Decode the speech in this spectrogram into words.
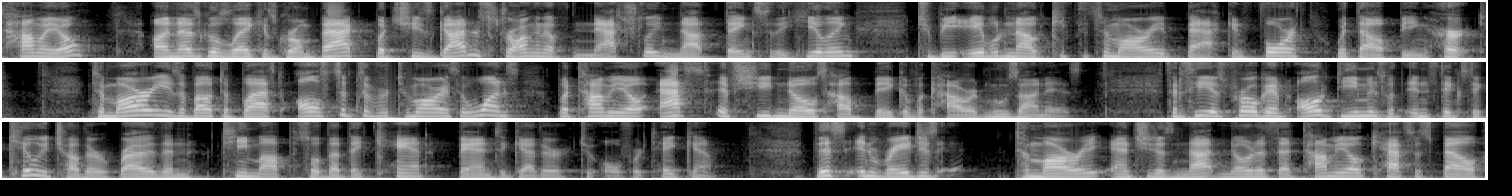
Tamayo uh, Nezuko's leg has grown back, but she's gotten strong enough naturally, not thanks to the healing, to be able to now kick the Tamari back and forth without being hurt. Tamari is about to blast all six of her Tamaris at once, but Tamayo asks if she knows how big of a coward Muzan is. Since he has programmed all demons with instincts to kill each other rather than team up so that they can't band together to overtake him. This enrages Tamari, and she does not notice that Tamayo casts a spell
